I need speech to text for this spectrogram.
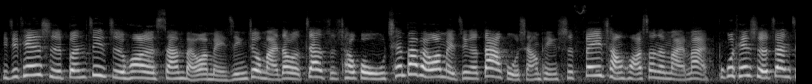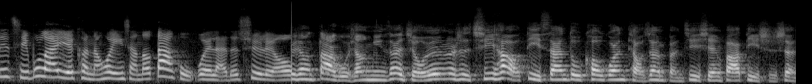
以及天使本季只花了三百万美金就买到了价值超过五千八百万美金的大股祥平，是非常划算的买卖。不过天使的战绩起不来，也可能会影响到大股未来的去留。就像大谷翔平在九月二十七号第三度扣关挑战本季先发第十胜，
